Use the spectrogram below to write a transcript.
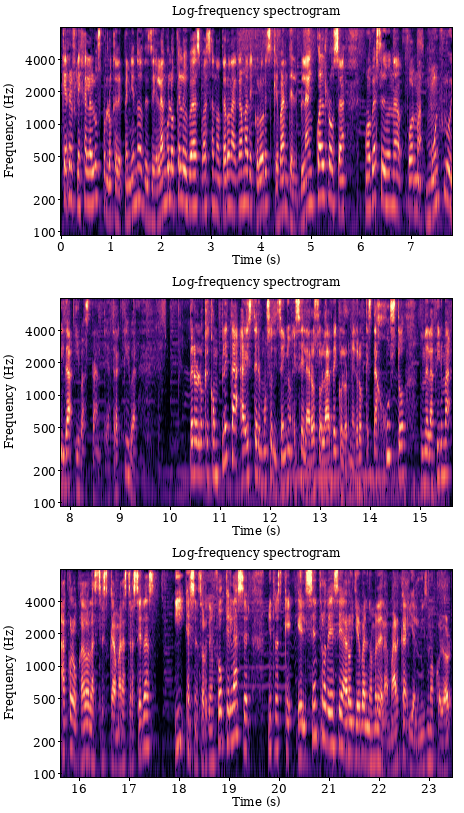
que refleja la luz por lo que dependiendo desde el ángulo que lo veas vas a notar una gama de colores que van del blanco al rosa moverse de una forma muy fluida y bastante atractiva. Pero lo que completa a este hermoso diseño es el aro solar de color negro que está justo donde la firma ha colocado las tres cámaras traseras y el sensor de enfoque láser, mientras que el centro de ese aro lleva el nombre de la marca y el mismo color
